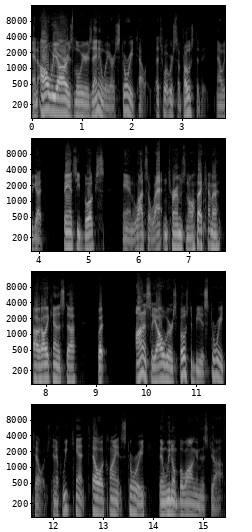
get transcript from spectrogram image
And all we are as lawyers anyway are storytellers. That's what we're supposed to be. Now we got fancy books and lots of Latin terms and all that kind of all that kind of stuff. But honestly, all we're supposed to be is storytellers. And if we can't tell a client's story, then we don't belong in this job.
